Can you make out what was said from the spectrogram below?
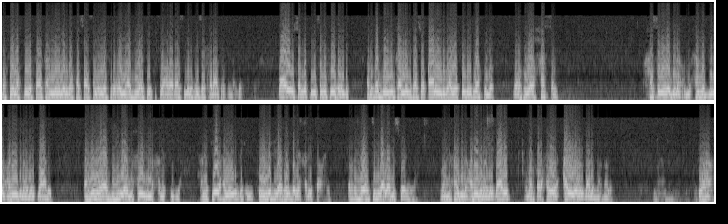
وفي لفظ فكان لي من حسن سنة يفرغ المادية في كفر على رأس من حيث ثلاثة في الأجل قال يصنف في سنة فيه غيره الرد منك الذي كان قال لما يكون يتوفل وهو حسن حسن بن محمد بن علي بن أبي طالب أبوه به محمد بن حنفية حنفية حنفية بحي هو الذي يقول بني حنيفة أحد مركز هو يبتدي على نسبة إليه ومحمد بن علي بن أبي طالب ومركز حي علي بن أبي طالب بعد ذلك يا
